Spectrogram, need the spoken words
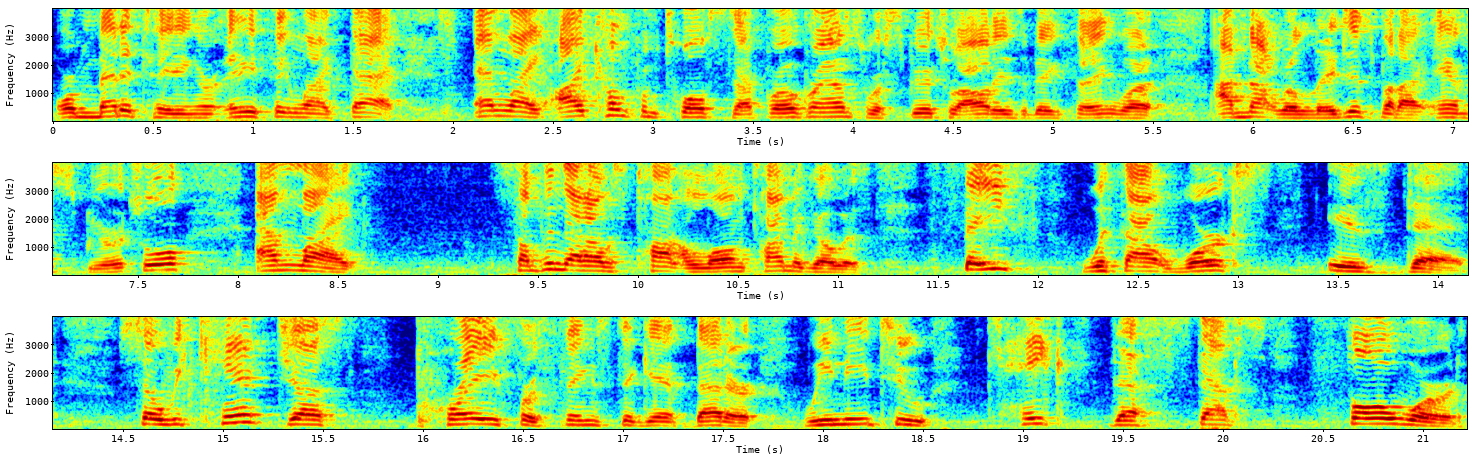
or meditating or anything like that. And like, I come from 12-step programs where spirituality is a big thing, where I'm not religious, but I am spiritual. And like, something that I was taught a long time ago is faith without works is dead. So we can't just pray for things to get better. We need to take the steps forward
